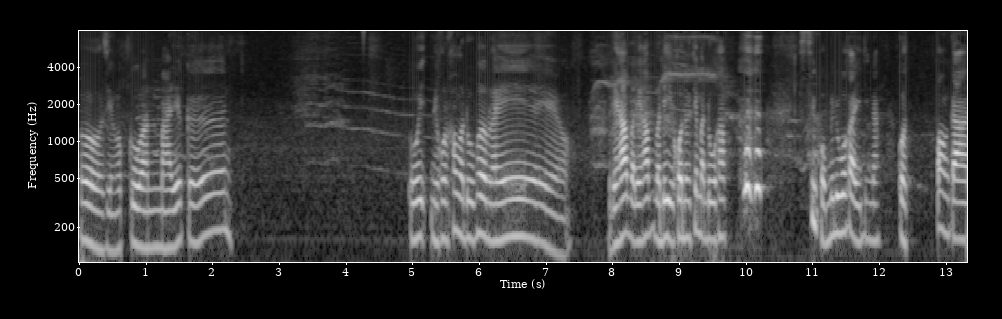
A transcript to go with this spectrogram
โอ้ เสียงรบกวนมาเยอะเกิน อุ้ย มีคนเข้ามาดูเพิ่มแล้วสวัสดีครับสวัสดีครับสวัสดีคนหนึ่งที่มาดูครับ ซึ่งผมไม่รู้ว่าใครจริงๆนะ กดป้องกัน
